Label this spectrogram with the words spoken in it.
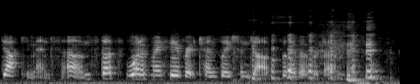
document. Um, so that's one of my favorite translation jobs that I've ever done.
